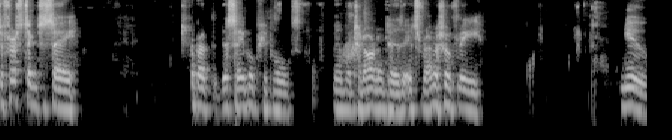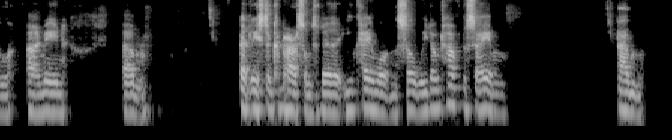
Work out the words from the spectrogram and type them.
the first thing to say about the disabled people's movement in Ireland is it's relatively new. I mean, um, at least in comparison to the UK one. So we don't have the same um,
